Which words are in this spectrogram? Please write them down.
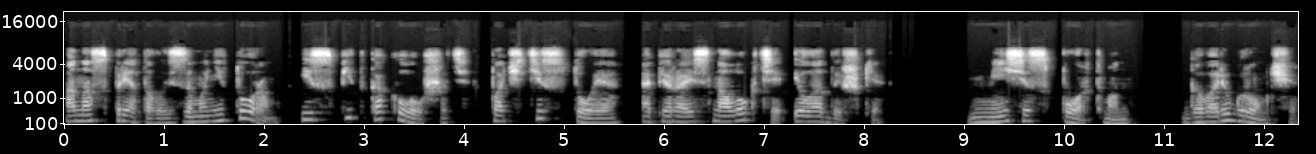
Она спряталась за монитором и спит, как лошадь, почти стоя, опираясь на локти и лодыжки. «Миссис Портман», — говорю громче,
